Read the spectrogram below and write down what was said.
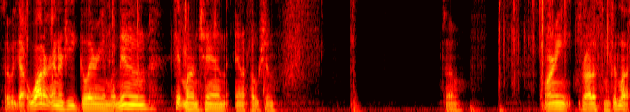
So we got Water Energy, Galarian Linoone, Hitmonchan, and a Potion. So Marnie brought us some good luck.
